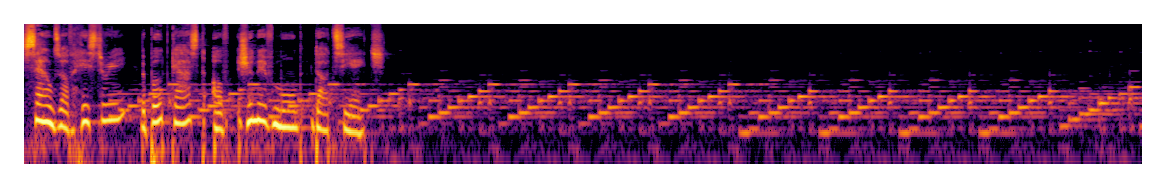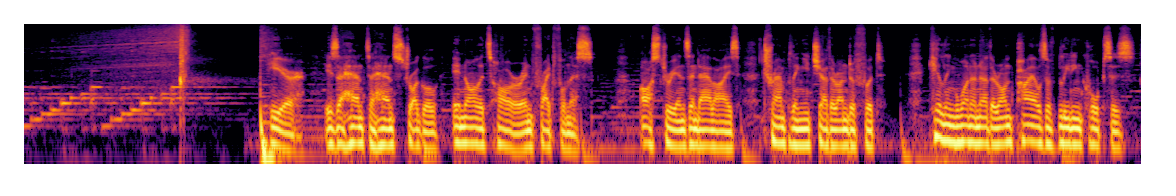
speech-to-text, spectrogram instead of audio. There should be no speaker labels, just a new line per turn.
Sounds of History, the podcast of genèvemonde.ch.
Here is a hand to hand struggle in all its horror and frightfulness. Austrians and allies trampling each other underfoot, killing one another on piles of bleeding corpses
